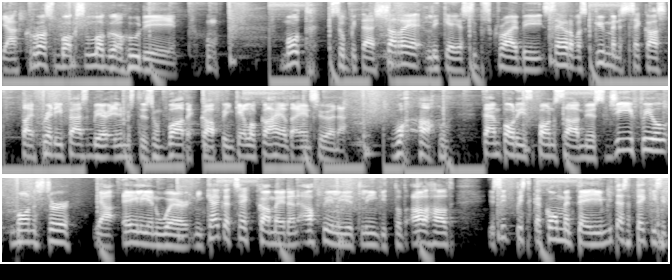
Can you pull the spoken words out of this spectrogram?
ja Crossbox Logo Hoodie. Mut sun pitää share, like ja subscribe seuraavassa kymmenes sekas tai Freddy Fazbear ilmestyy sun vaatekaappiin kello kahdelta ensi yönä. Wow! Tän podin sponsaa myös G Fuel, Monster ja Alienware, niin käykää tsekkaa meidän affiliate-linkit tuolta alhaalta ja sit pistäkää kommentteihin, mitä sä tekisit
